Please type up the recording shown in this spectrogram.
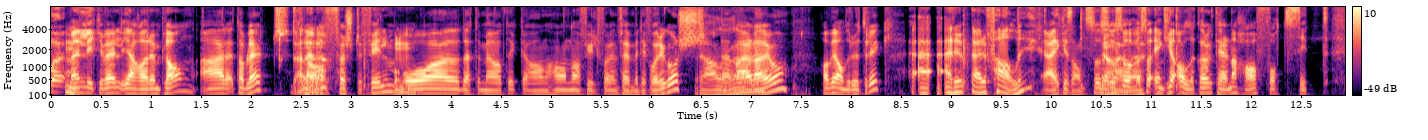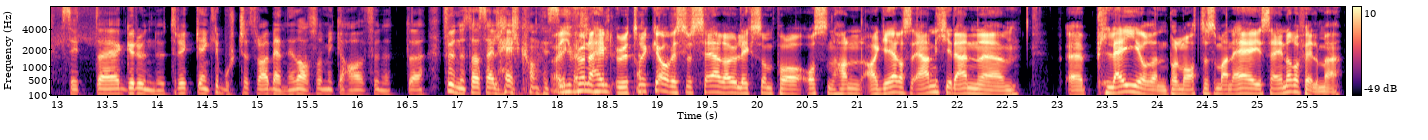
Egon. Men likevel, jeg har en plan, er etablert. Den er det. første film, og dette med at ikke han, han har fylt for en femmer i forgårs. Ja, den er er der jo. Har vi andre uttrykk? Er, er, det, er det farlig? Ja, ikke sant. Så, så, så, så egentlig alle karakterene har fått sitt, sitt uh, grunnuttrykk, egentlig bortsett fra Benny, da, som ikke har funnet, uh, funnet seg selv helt, kan vi si. ikke funnet helt uttrykket, og hvis du ser også liksom på hvordan han agerer, så er han ikke den uh, playeren på en måte som han er i senere filmer.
